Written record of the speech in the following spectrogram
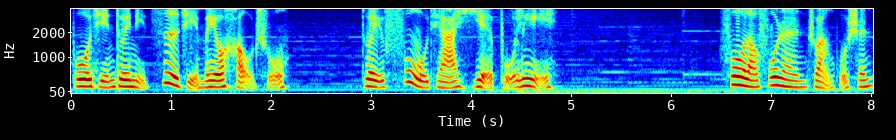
不仅对你自己没有好处，对傅家也不利。傅老夫人转过身，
